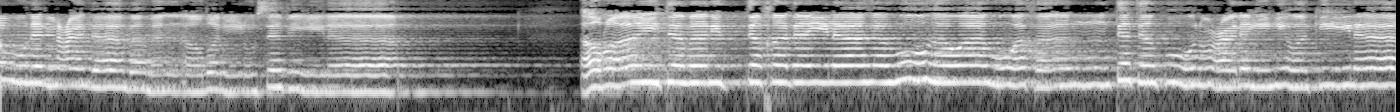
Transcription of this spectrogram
يرون العذاب من أضل سبيلا. أرأيت من اتخذ إلهه هواه فأنت تكون عليه وكيلا؟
